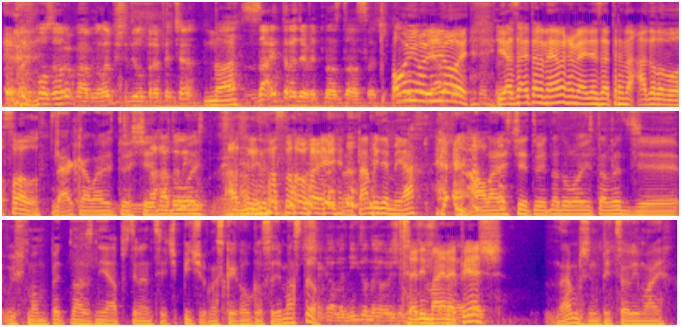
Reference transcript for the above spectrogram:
Tak pozor, mám lepší deal pre Peťa. No. Zajtra 19.20. Oj, oj, oj. Ja zajtra nemôžem, ja idem zajtra na Adelovú oslavu. Tak, ale tu ešte jedna Na dôležitá... Adelovú oslavu, hej. Tam idem ja, ale ešte je tu jedna dôležitá vec, že už mám 15 dní abstinencie. Či piču, dneska je koľko? 17. Tak ale nikto nehovorí, že... Celý maj nepiješ? Nemusím piť celý maj.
